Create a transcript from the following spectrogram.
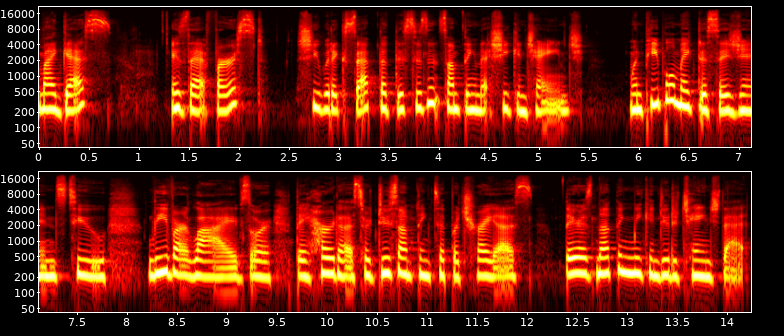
My guess is that first, she would accept that this isn't something that she can change. When people make decisions to leave our lives or they hurt us or do something to betray us, there is nothing we can do to change that.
